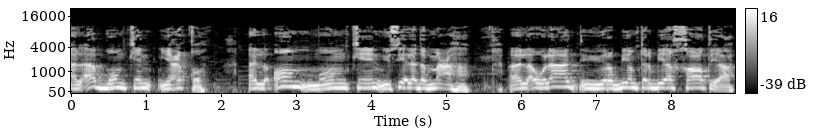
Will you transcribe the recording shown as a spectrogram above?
الأب ممكن يعقه. الأم ممكن يسيء الأدب معها. الأولاد يربيهم تربية خاطئة.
